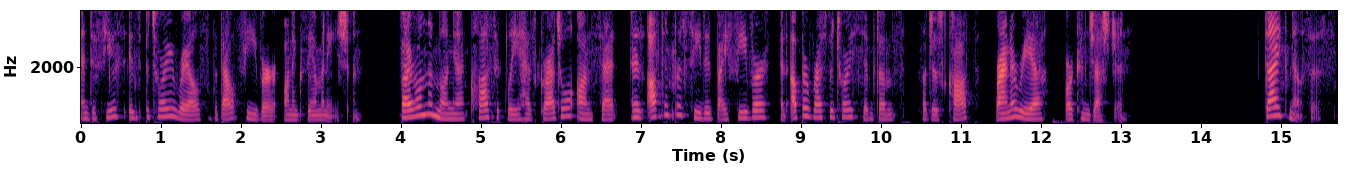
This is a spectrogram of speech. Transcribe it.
and diffuse inspiratory rales without fever on examination. Viral pneumonia classically has gradual onset and is often preceded by fever and upper respiratory symptoms such as cough, rhinorrhea, or congestion. Diagnosis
